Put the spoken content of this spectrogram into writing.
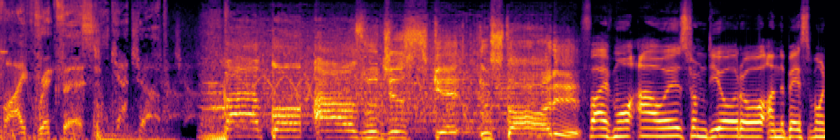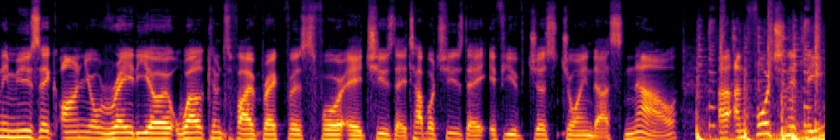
Five Breakfast. Catch up. Five more hours, we're just getting started. Five more hours from Dioro on the best morning music on your radio. Welcome to Five Breakfast for a Tuesday, Tabo Tuesday, if you've just joined us. Now, uh, unfortunately,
